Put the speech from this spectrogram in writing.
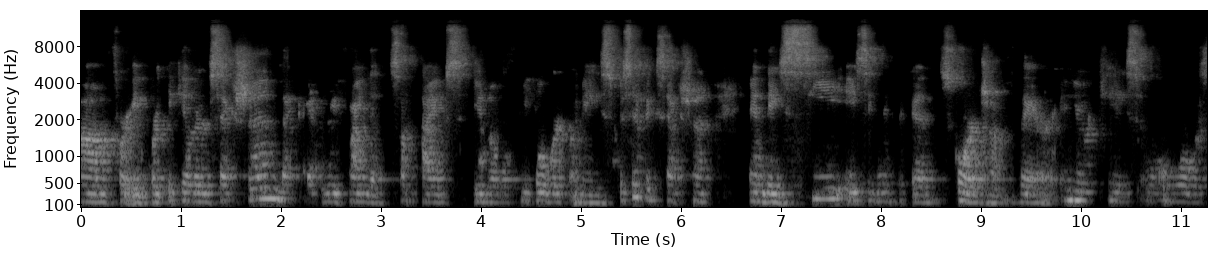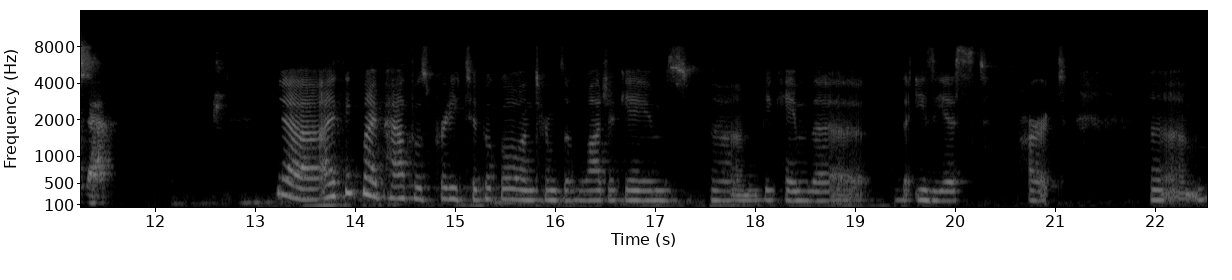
um, for a particular section? Like we find that sometimes, you know, people work on a specific section and they see a significant score jump there. In your case, what was that? Yeah, I think my path was pretty typical in terms of logic games. Um, became the the easiest part. Um,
